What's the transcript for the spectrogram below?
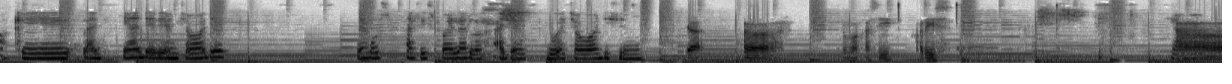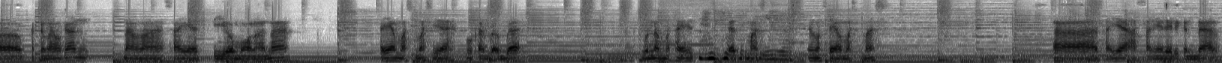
Oke, lanjutnya dari yang cowok deh. Nah, aku kasih spoiler loh, ada dua cowok di sini. Eh, terima kasih Faris. Ya, Eh, perkenalkan nama saya Tio Maulana. Saya Mas Mas ya, bukan Baba. Bu nama saya Ed Mas. iya. Nama saya Mas Mas. Eh, saya asalnya dari Kendal.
